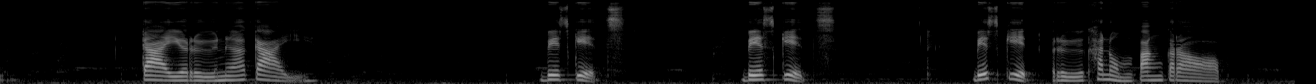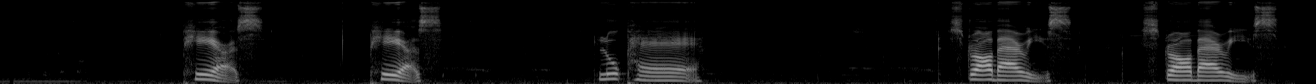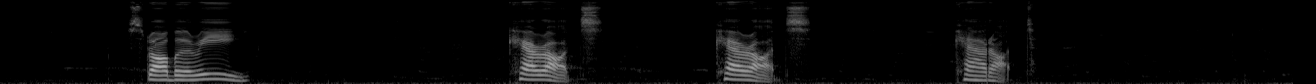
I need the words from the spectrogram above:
ไก่หรือเนื้อไก่ biscuits biscuits biscuit หรือขนมปังกรอบ pears pears ลูกแพร strawberries strawberries strawberry carrots carrots carrot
